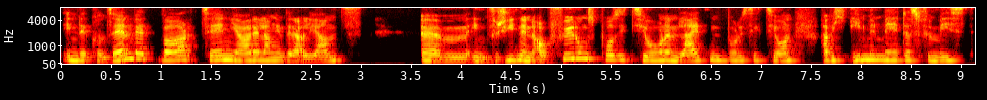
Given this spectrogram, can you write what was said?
in der Konzernwelt war, zehn Jahre lang in der Allianz, ähm, in verschiedenen auch Führungspositionen, leitenden Positionen, habe ich immer mehr das vermisst.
